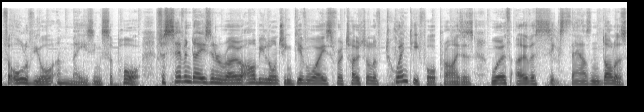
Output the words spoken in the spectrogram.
for all of your amazing support. For seven days in a row, I'll be launching giveaways for a total of 24 prizes worth over $6,000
